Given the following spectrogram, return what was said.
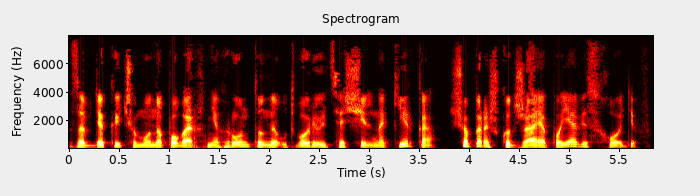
завдяки чому на поверхні ґрунту не утворюється щільна кірка, що перешкоджає появі сходів.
